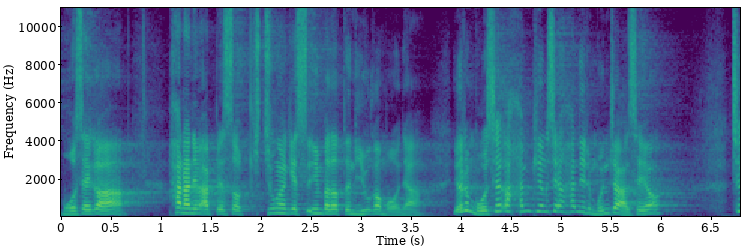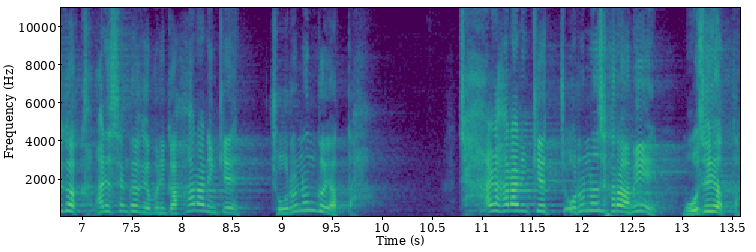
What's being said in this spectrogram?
모세가 하나님 앞에서 귀중하게 쓰임받았던 이유가 뭐냐? 여러분 모세가 한평생 한 일이 뭔지 아세요? 제가 가만히 생각해 보니까 하나님께 조르는 거였다 잘 하나님께 조르는 사람이 모세였다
